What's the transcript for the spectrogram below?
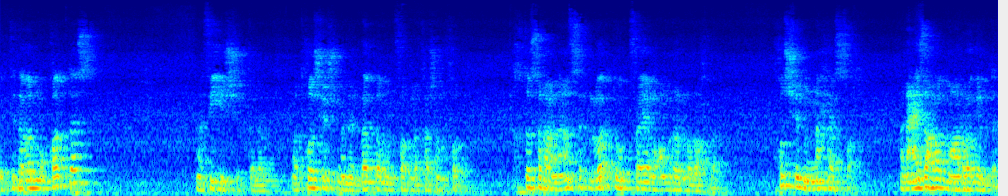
الكتاب المقدس مفيش الكلام ده. ما تخشش من الباب ده من فضلك عشان خاطر. اختصر على نفسك الوقت وكفاية العمر اللي راح بقى. خش من الناحية الصح. أنا عايز أقعد مع الراجل ده.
